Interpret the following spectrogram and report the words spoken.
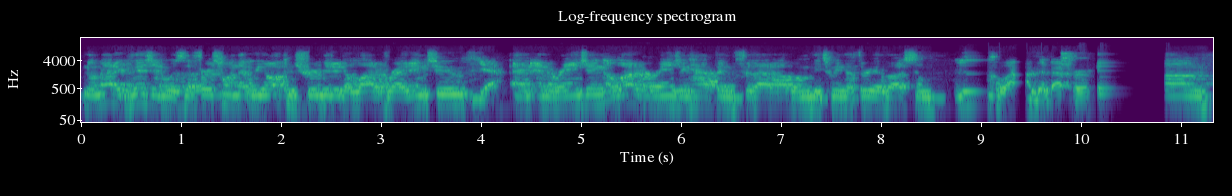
Nomadic Vision was the first one that we all contributed a lot of writing to Yeah, and, and arranging. A lot of arranging happened for that album between the three of us, and it was a collaborative effort. um,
